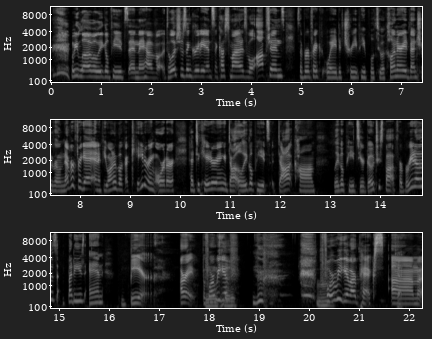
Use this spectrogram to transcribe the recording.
we love Illegal Pete's, and they have uh, delicious ingredients and customizable options. It's the perfect way to treat people to a culinary adventure they'll never forget. And if you want to book a catering order, head to catering.illegalpete's.com. Legal Pete's, your go-to spot for burritos, buddies, and beer. All right, before we give before we give our picks, um,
